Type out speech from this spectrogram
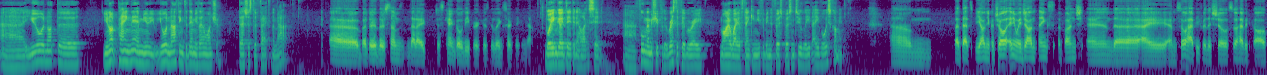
Uh, you're not the. You're not paying them. You're, you're nothing to them if they don't want you. That's just the fact of the matter. Uh, but there, there's some that I just can't go deeper because the links are taken down. Well, you can go deeper now. Like I said, uh, full membership for the rest of February. My way of thanking you for being the first person to leave a voice comment. Um, but that's beyond your control. Anyway, John, thanks a bunch, and uh, I am so happy for this show. So happy to call,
